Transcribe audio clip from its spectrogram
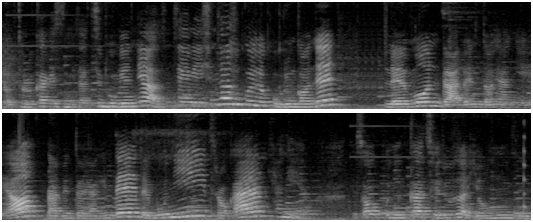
넣도록 하겠습니다. 지금 보면요, 선생님이 심사숙고해서 고른 거는 레몬 라벤더 향이에요. 라벤더 향인데 레몬이 들어간 향이에요. 그래서 보니까 제조사 영국,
